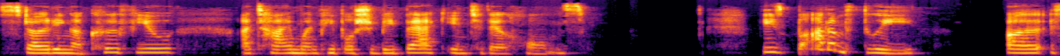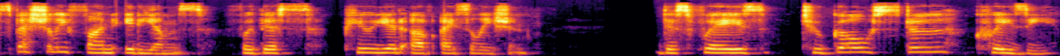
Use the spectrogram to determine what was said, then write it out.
starting a curfew, a time when people should be back into their homes. These bottom three are especially fun idioms for this period of isolation. This phrase, to go stir crazy,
